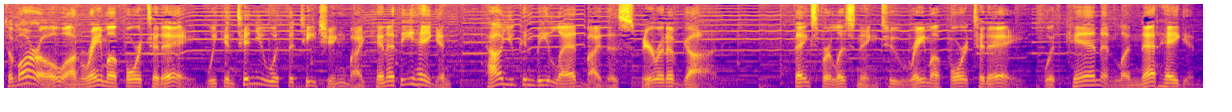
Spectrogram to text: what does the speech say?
Tomorrow on Rhema for Today, we continue with the teaching by Kenneth E. Hagin How You Can Be Led by the Spirit of God. Thanks for listening to Rhema for Today with Ken and Lynette Hagin.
